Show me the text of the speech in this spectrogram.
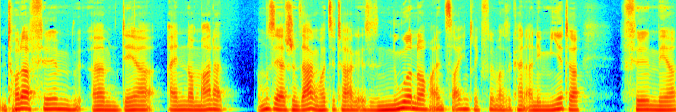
Ein toller Film, ähm, der ein normaler, man muss ja schon sagen, heutzutage ist es nur noch ein Zeichentrickfilm, also kein animierter Film mehr.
